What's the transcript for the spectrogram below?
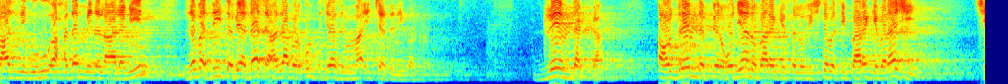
أعذبه أحدا من العالمين زبر دي تبع داس عذاب ورکم تجاز ما اچته نه ورکړ دویم دکا او دریم د پیرغونیانو باره کې سلو رشته وسی پاره کې براشي چې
